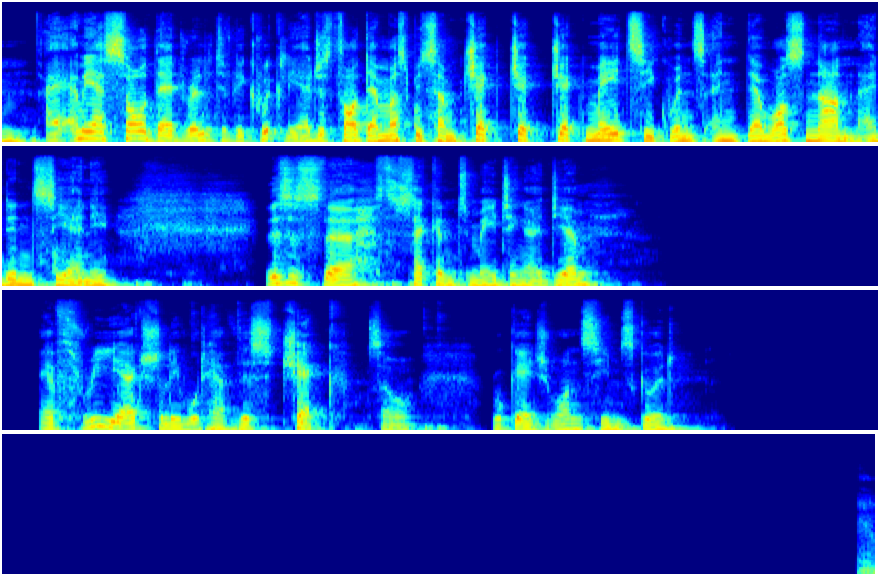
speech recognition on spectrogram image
Hmm. I, I, mean, I saw that relatively quickly. I just thought there must be some check, check, check mate sequence, and there was none. I didn't see any. This is the second mating idea f3 actually would have this check. So rook h1 seems good. Yeah,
